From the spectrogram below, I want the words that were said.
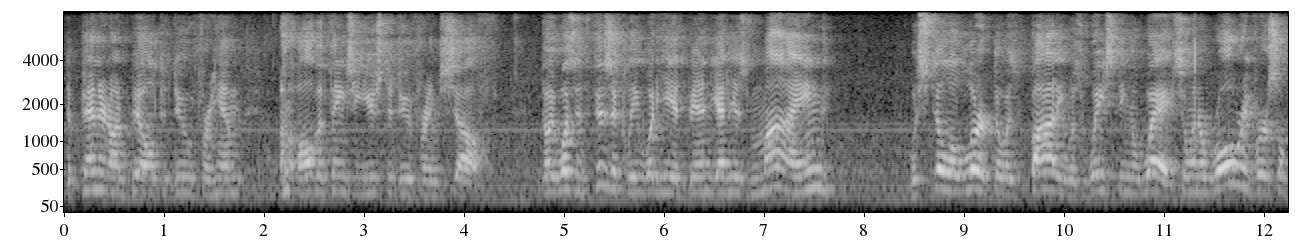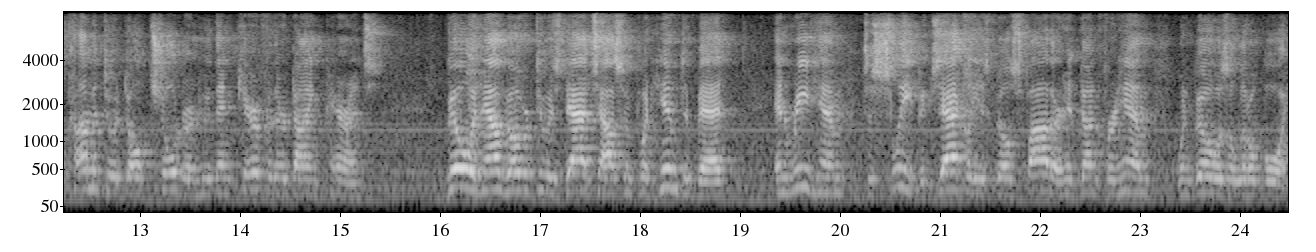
dependent on Bill to do for him all the things he used to do for himself. Though he wasn't physically what he had been, yet his mind was still alert, though his body was wasting away. So, in a role reversal common to adult children who then care for their dying parents, Bill would now go over to his dad's house and put him to bed and read him to sleep, exactly as Bill's father had done for him when Bill was a little boy.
